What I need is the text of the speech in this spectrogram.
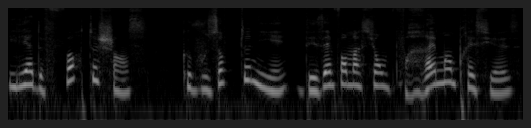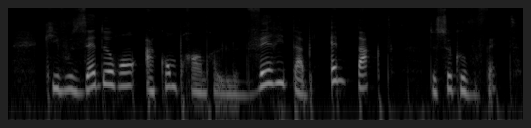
Il y a de fortes chances que vous obteniez des informations vraiment précieuses qui vous aideront à comprendre le véritable impact de ce que vous faites.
